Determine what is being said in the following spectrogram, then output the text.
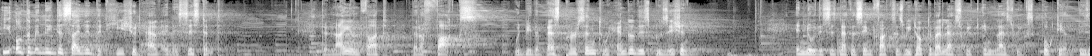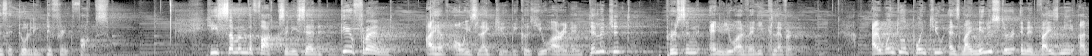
he ultimately decided that he should have an assistant. The lion thought that a fox would be the best person to handle this position. And no, this is not the same fox as we talked about last week in last week's folktale. This is a totally different fox. He summoned the fox and he said, Dear friend, I have always liked you because you are an intelligent person and you are very clever. I want to appoint you as my minister and advise me on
